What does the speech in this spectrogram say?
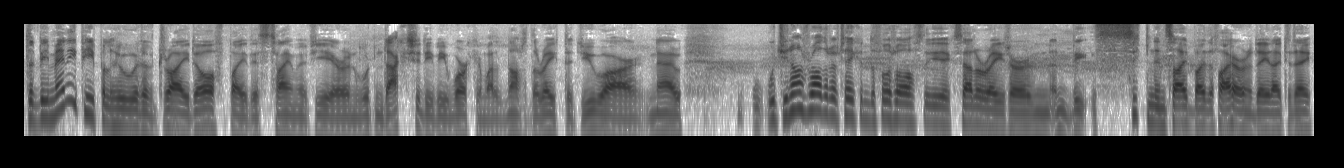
There'd be many people who would have dried off by this time of year and wouldn't actually be working, well, not at the rate that you are now. Would you not rather have taken the foot off the accelerator and, and be sitting inside by the fire on a day like today?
